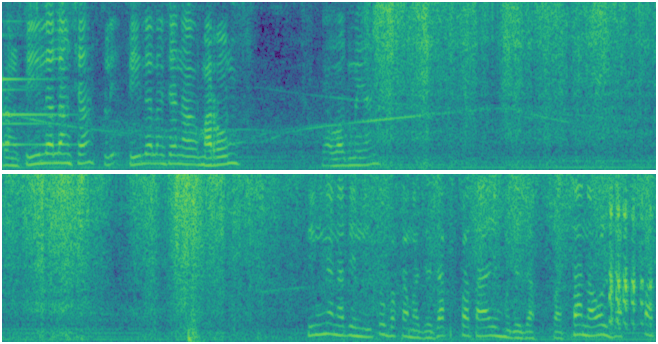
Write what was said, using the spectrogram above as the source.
Parang tila lang siya. Tila lang siya na maroon. Kaya wag na yan. Tingnan natin dito, baka majajakpa tayo, majajakpa. Sana all jackpot.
